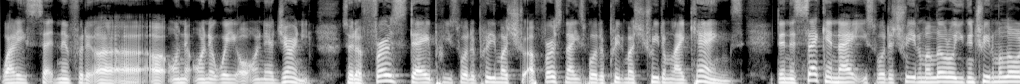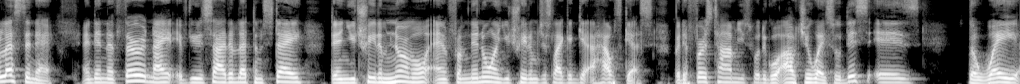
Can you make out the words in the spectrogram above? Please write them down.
while they setting in for the, uh, uh, uh, on, on their way or on their journey. So the first day, you're supposed to pretty much, uh, first night, you're supposed to pretty much treat them like kings. Then the second night, you're supposed to treat them a little, you can treat them a little less than that. And then the third night, if you decide to let them stay, then you treat them normal. And from then on, you treat them just like a, a house guest. But the first time, you're supposed to go out your way. So this is, the way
